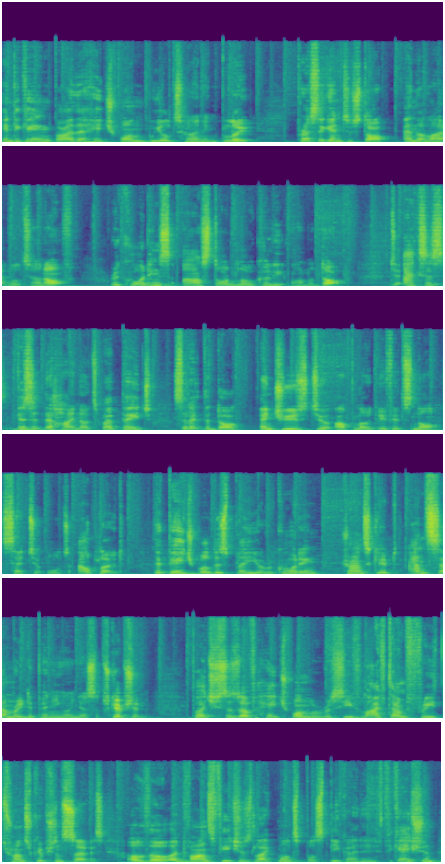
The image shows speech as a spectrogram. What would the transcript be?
indicating by the H1 wheel turning blue. Press again to stop and the light will turn off. Recordings are stored locally on a dock. To access, visit the HiNotes webpage, select the dock and choose to upload if it's not set to auto upload. The page will display your recording, transcript, and summary depending on your subscription. Purchasers of H1 will receive lifetime free transcription service, although advanced features like multiple speaker identification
